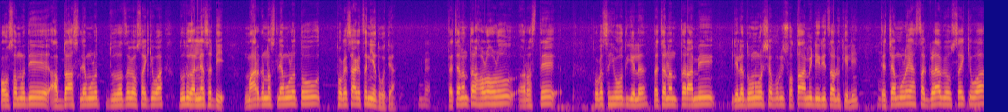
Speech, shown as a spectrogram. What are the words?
पावसामध्ये अपदा असल्यामुळं दुधाचा व्यवसाय किंवा दूध घालण्यासाठी मार्ग नसल्यामुळं तो थोड्याशा अडचणी येत होत्या. त्याच्यानंतर हळूहळू रस्ते थोडंसं हे होत गेलं. त्याच्यानंतर आम्ही गेल्या दोन वर्षापूर्वी स्वतः आम्ही डेअरी चालू केली. त्याच्यामुळे ह्या सगळ्या व्यवसाय किंवा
